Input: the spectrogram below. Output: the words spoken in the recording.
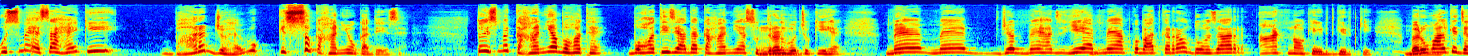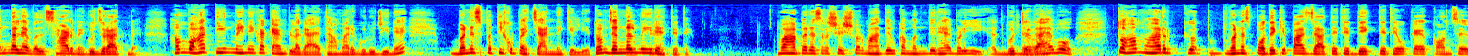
उसमें ऐसा है कि भारत जो है वो किस्सों कहानियों का देश है। तो इसमें कहानियाँ बहुत है। बहुत ही ज़्यादा कहानियाँ सुदृढ़ हो चुकी है। मैं मैं जब मैं ये मैं आपको बात कर रहा हूँ 2008-9 के इर्द गिर्द की। बरूमाल के जंगल है वलसाड़ में गुजरात में। हम वहाँ तीन महीने का कैंप लगाया था हमारे गुरुजी ने वनस्पति को पहचानने के लिए। तो हम जंगल में ही रहते थे। वहाँ पर रसरेश्वर महादेव का मंदिर है बड़ी अद्भुत जगह है वो। तो हम हर वनस पौधे के पास जाते थे देखते थे वो कौन से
